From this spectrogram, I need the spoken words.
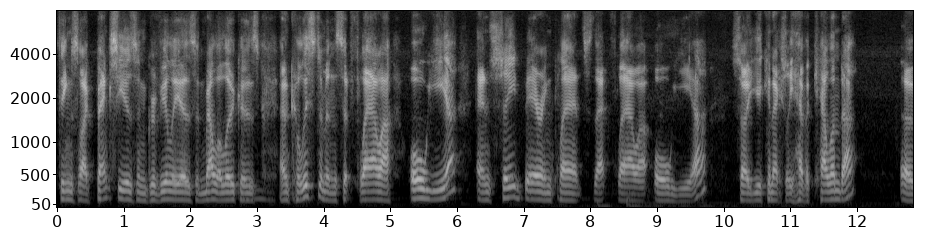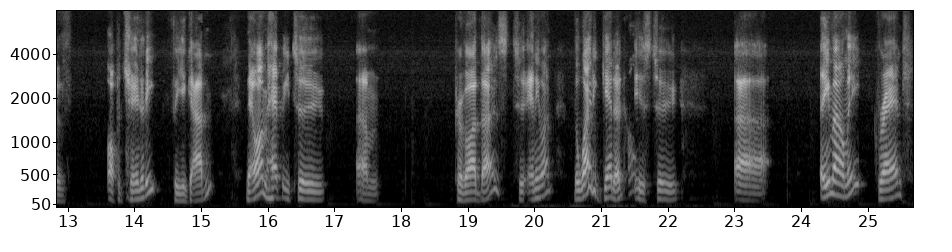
things like Banksias and Grevilleas and Melaleucas and Callistemons that flower all year and seed bearing plants that flower all year. So you can actually have a calendar of opportunity for your garden. Now, I'm happy to um, provide those to anyone. The way to get it is to uh, email me, grant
